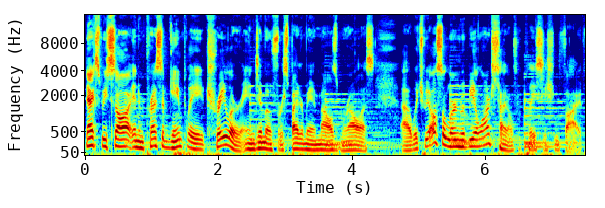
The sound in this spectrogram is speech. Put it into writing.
Next, we saw an impressive gameplay trailer and demo for Spider Man Miles Morales, uh, which we also learned would be a launch title for PlayStation 5.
